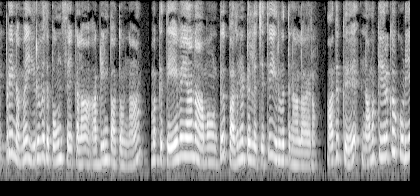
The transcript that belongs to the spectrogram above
எப்படி நம்ம இருபது பவுன் சேர்க்கலாம் அப்படின்னு பார்த்தோம்னா நமக்கு தேவையான அமௌண்ட்டு பதினெட்டு லட்சத்து இருபத்தி நாலாயிரம் அதுக்கு நமக்கு இருக்கக்கூடிய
